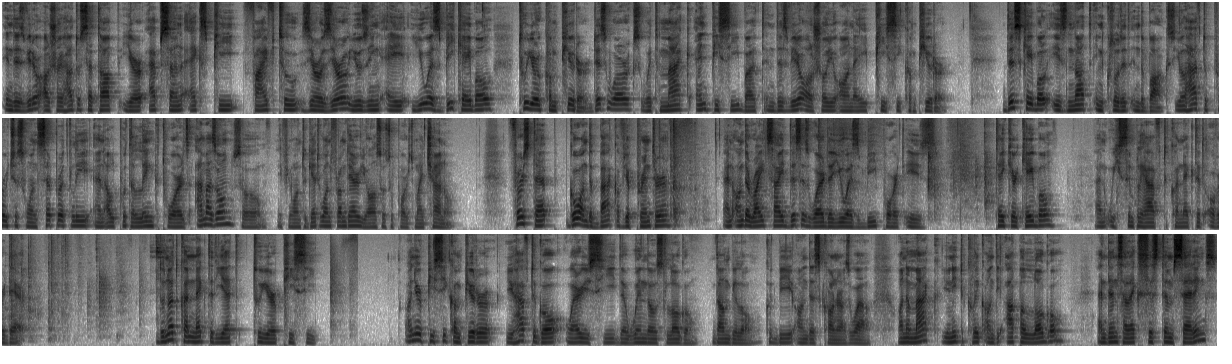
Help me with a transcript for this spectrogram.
In this video, I'll show you how to set up your Epson XP5200 using a USB cable to your computer. This works with Mac and PC, but in this video, I'll show you on a PC computer. This cable is not included in the box. You'll have to purchase one separately and I'll put a link towards Amazon. So if you want to get one from there, you also support my channel. First step, go on the back of your printer and on the right side, this is where the USB port is. Take your cable and we simply have to connect it over there. Do not connect it yet to your PC. On your PC computer, you have to go where you see the Windows logo down below. Could be on this corner as well. On a Mac, you need to click on the Apple logo and then select System Settings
